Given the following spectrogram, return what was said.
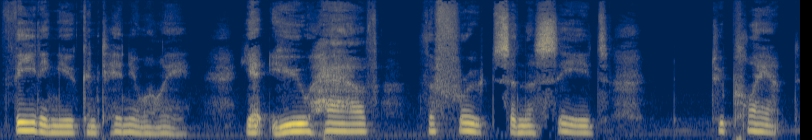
feeding you continually, yet you have the fruits and the seeds to plant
